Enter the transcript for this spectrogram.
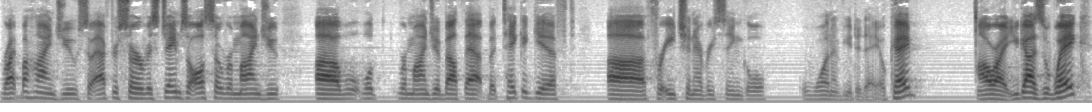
right behind you. So after service, James will also remind you Uh, we'll, we'll, remind you about that, but take a gift uh, for each and every single one of you today, okay? All right, you guys awake?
